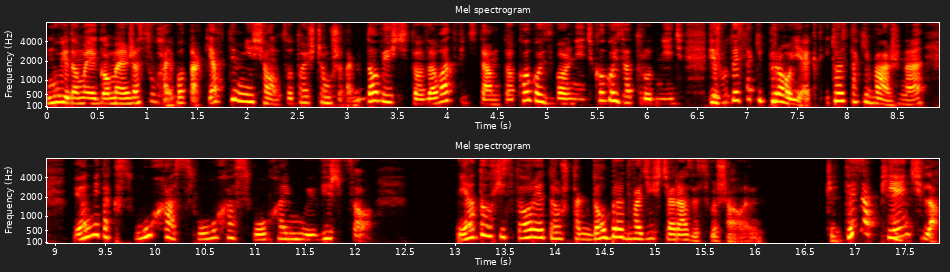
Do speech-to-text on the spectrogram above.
mówię do mojego męża, słuchaj, bo tak, ja w tym miesiącu to jeszcze muszę tak dowieść to, załatwić tamto, kogoś zwolnić, kogoś zatrudnić, wiesz, bo to jest taki projekt i to jest takie ważne. I on mnie tak słucha, słucha, słucha i mówi, wiesz co, ja tą historię to już tak dobre 20 razy słyszałem. Czy ty za 5 lat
